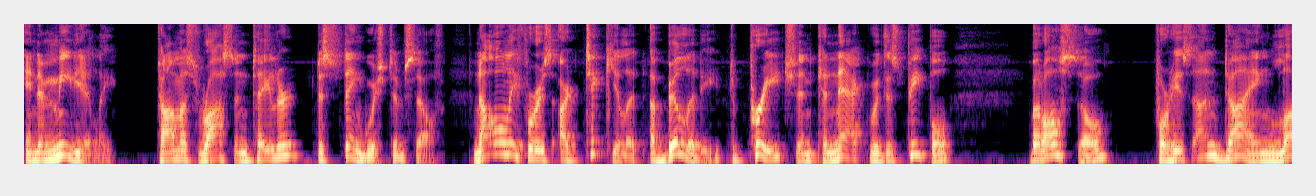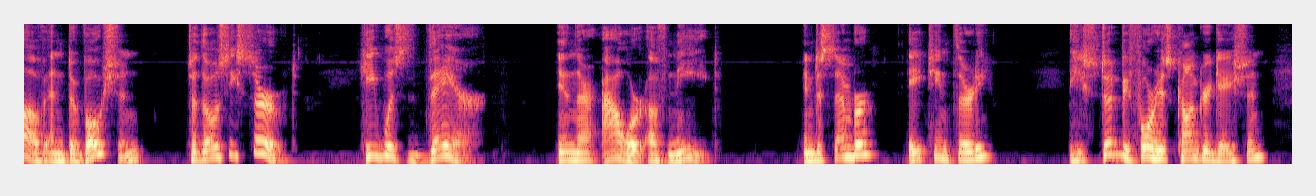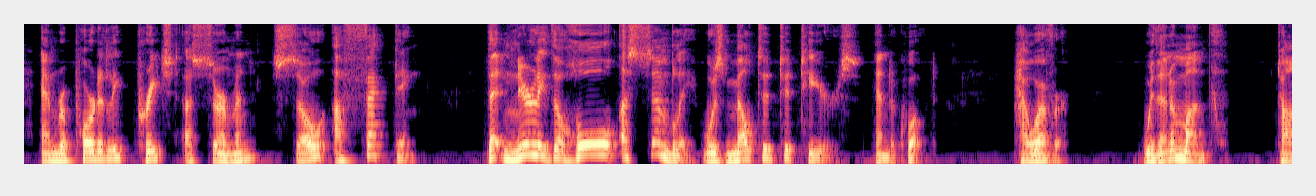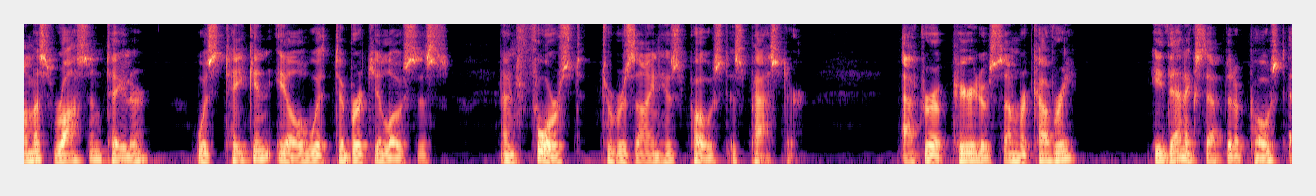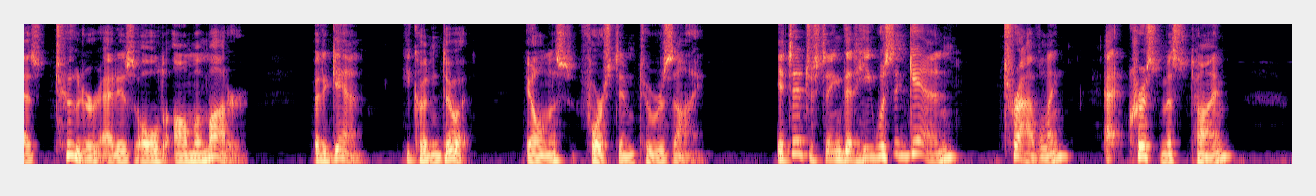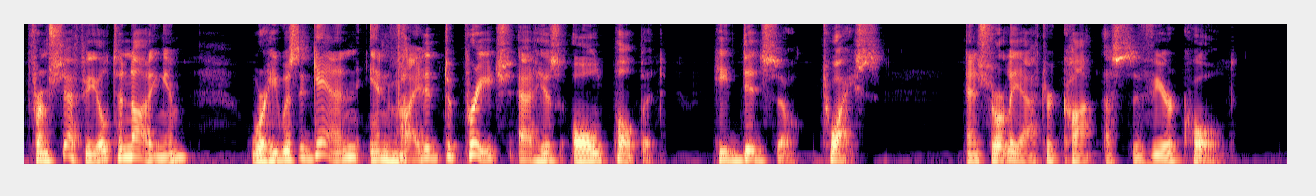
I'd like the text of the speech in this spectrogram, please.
And immediately, Thomas Rawson Taylor distinguished himself, not only for his articulate ability to preach and connect with his people, but also for his undying love and devotion to those he served. He was there in their hour of need. In December 1830, he stood before his congregation and reportedly preached a sermon so affecting that nearly the whole assembly was melted to tears. However, within a month, Thomas Rawson Taylor was taken ill with tuberculosis and forced to resign his post as pastor. After a period of some recovery, he then accepted a post as tutor at his old alma mater, But again, he couldn't do it. Illness forced him to resign. It's interesting that he was again traveling at Christmas time from Sheffield to Nottingham, where he was again invited to preach at his old pulpit. He did so twice, and shortly after caught a severe cold.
